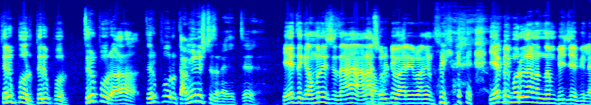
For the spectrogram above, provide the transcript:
திருப்பூர் திருப்பூர். திருப்பூரா? திருப்பூர் கம்யூனிஸ்ட் தானே இது ஏத்து கம்யூனிஸ்ட் தான் ஆனா. சுருட்டி வாரிடுவாங்க ஏபி முருகானந்தம் பிஜேபியில.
